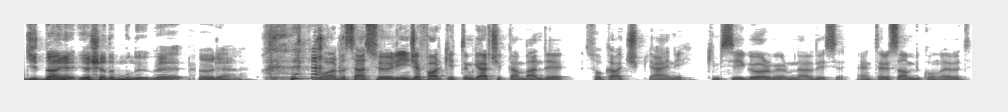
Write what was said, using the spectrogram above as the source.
Cidden ya- yaşadım bunu ve öyle yani. Bu arada sen söyleyince fark ettim. Gerçekten ben de sokağa çık yani kimseyi görmüyorum neredeyse. Enteresan bir konu evet.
